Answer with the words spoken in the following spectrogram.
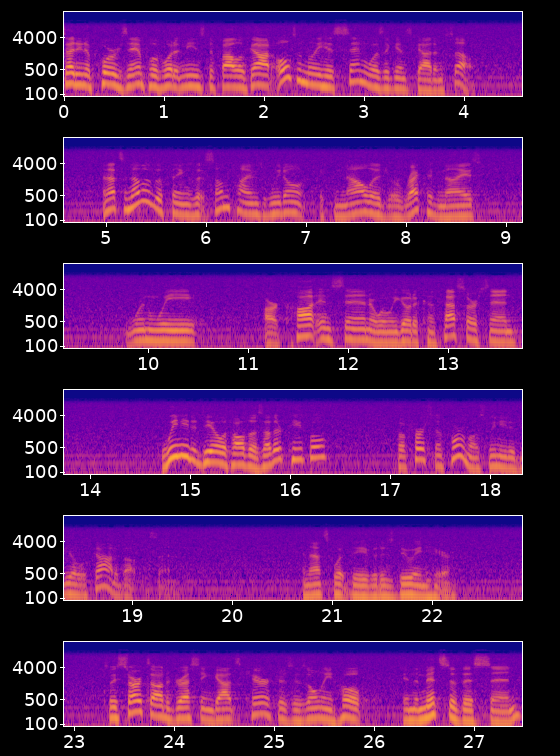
setting a poor example of what it means to follow God. Ultimately, his sin was against God himself. And that's another of the things that sometimes we don't acknowledge or recognize when we are caught in sin or when we go to confess our sin. We need to deal with all those other people, but first and foremost, we need to deal with God about the sin. And that's what David is doing here. So he starts out addressing God's character as his only hope in the midst of this sin.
